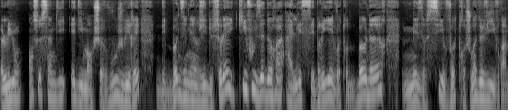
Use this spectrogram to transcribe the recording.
Lion, en ce samedi et dimanche, vous jouirez des bonnes énergies du soleil qui vous aidera à laisser briller votre bonheur, mais aussi votre joie de vivre.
